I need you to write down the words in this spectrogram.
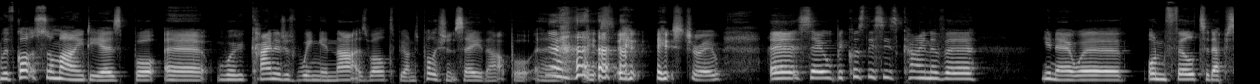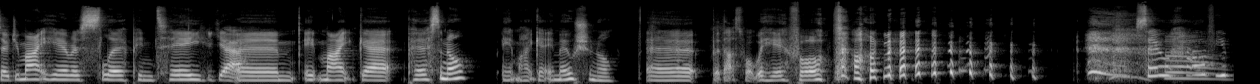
We've got some ideas, but uh, we're kind of just winging that as well. To be honest, probably shouldn't say that, but uh, it's it, it's true. Uh, so because this is kind of a, you know, a unfiltered episode, you might hear us slurping tea. Yeah. Um, it might get personal. It might get emotional. Uh, but that's what we're here for. so how have you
